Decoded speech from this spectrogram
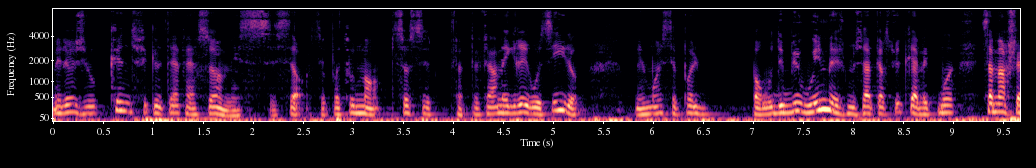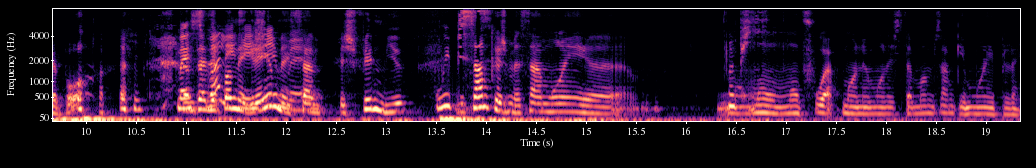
Mais là, j'ai aucune difficulté à faire ça. Mais c'est ça, c'est pas tout le monde. Ça, ça peut faire maigrir aussi, là. Mais moi, c'est pas le. Bon, au début, oui, mais je me suis aperçu qu'avec moi, ça marchait pas. Mais ça faisait pas maigrir, régimes, mais ça, je file mieux. Oui, Puis il semble que je me sens moins. euh, mon, Ah, mon, mon foie, mon, mon estomac me semble qu'il est moins plein.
